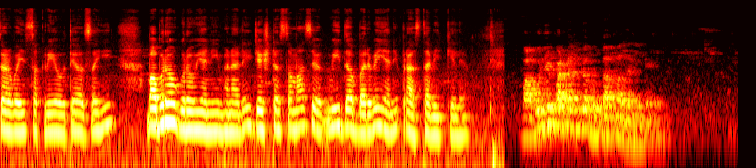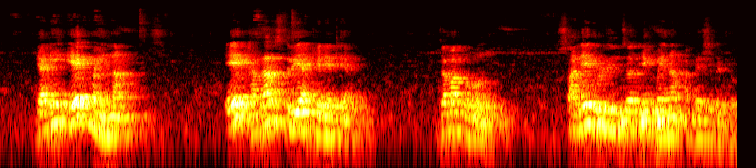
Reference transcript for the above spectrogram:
चळवळीत सक्रिय होते असंही बाबुराव गुरव यांनी म्हणाले. ज्येष्ठ समाजसेवक वि. द. बर्वे यांनी प्रास्ताविक केले. बाबूजी पाटणकर हुतात्मा झालेले त्यांनी एक महिना एक हजार स्त्रिया खेड्यातल्या जमा करून साने गुरुजींचं एक महिना अभ्यास शिबिर ठेवलं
